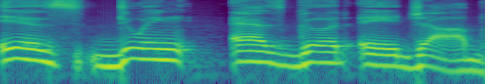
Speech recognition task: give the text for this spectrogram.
is doing as good a job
